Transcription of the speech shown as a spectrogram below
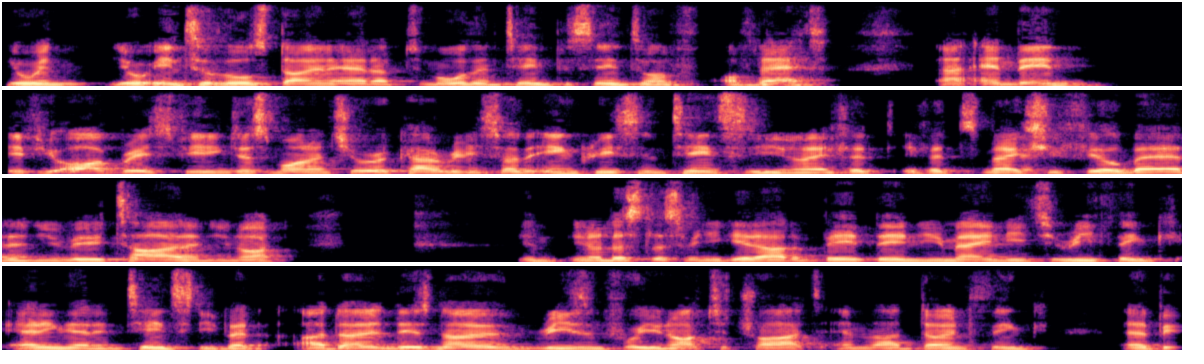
your in, your intervals don't add up to more than 10% of of that. Uh, and then if you are breastfeeding, just monitor your recovery. So the increased intensity, you know, if it if it makes you feel bad and you're very tired and you're not you know listless when you get out of bed, then you may need to rethink adding that intensity. But I don't. There's no reason for you not to try it, and I don't think a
